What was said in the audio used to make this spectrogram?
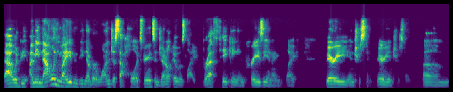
that would be, I mean, that one might even be number one. Just that whole experience in general, it was like breathtaking and crazy, and I like very interesting, very interesting. Um,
